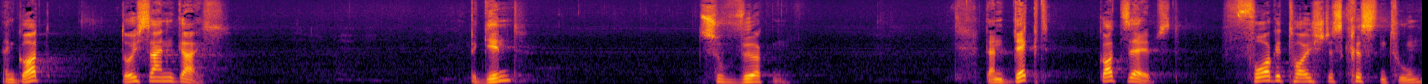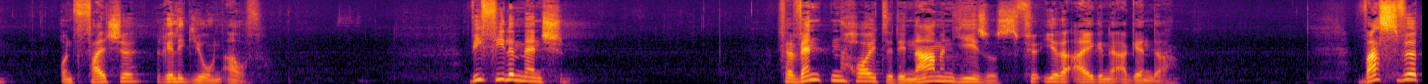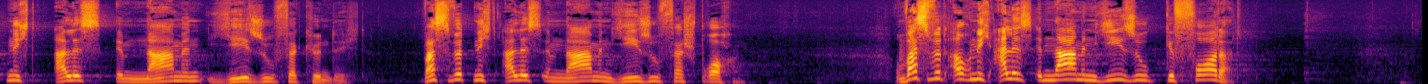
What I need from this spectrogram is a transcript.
Wenn Gott durch seinen Geist beginnt, zu wirken, dann deckt Gott selbst vorgetäuschtes Christentum und falsche Religion auf. Wie viele Menschen verwenden heute den Namen Jesus für ihre eigene Agenda? Was wird nicht alles im Namen Jesu verkündigt? Was wird nicht alles im Namen Jesu versprochen? Und was wird auch nicht alles im Namen Jesu gefordert?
